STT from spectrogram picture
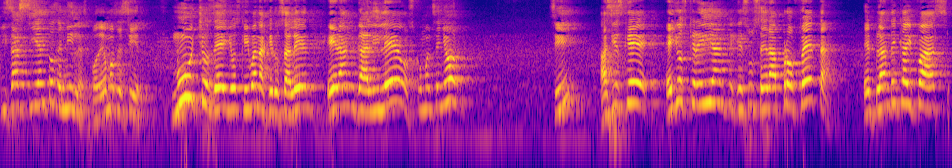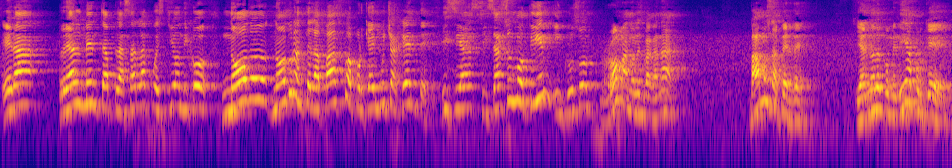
quizás cientos de miles, podemos decir, muchos de ellos que iban a Jerusalén eran galileos como el Señor. ¿Sí? Así es que ellos creían que Jesús era profeta. El plan de Caifás era realmente aplazar la cuestión. Dijo, no, no durante la Pascua porque hay mucha gente. Y si, si se hace un motín, incluso Roma no les va a ganar. Vamos a perder. Y a él no le convenía porque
